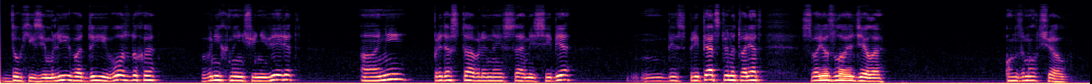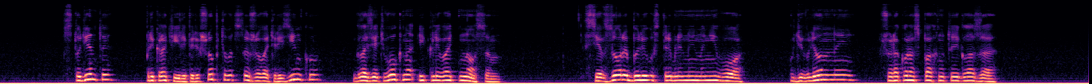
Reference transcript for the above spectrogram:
Духи земли, воды и воздуха в них нынче не верят, а они, предоставленные сами себе, беспрепятственно творят свое злое дело. Он замолчал. Студенты прекратили перешептываться, жевать резинку, глазеть в окна и клевать носом. Все взоры были устремлены на него, удивленные, широко распахнутые глаза.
